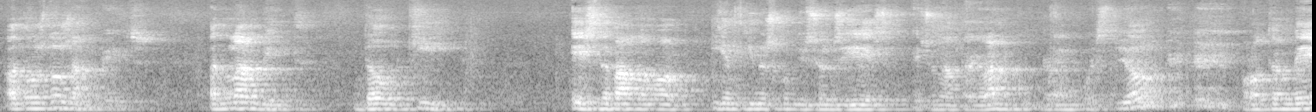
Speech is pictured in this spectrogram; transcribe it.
en els dos àmbits. En l'àmbit del qui és davant la mort i en quines condicions hi és, és una altra gran, gran qüestió, però també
